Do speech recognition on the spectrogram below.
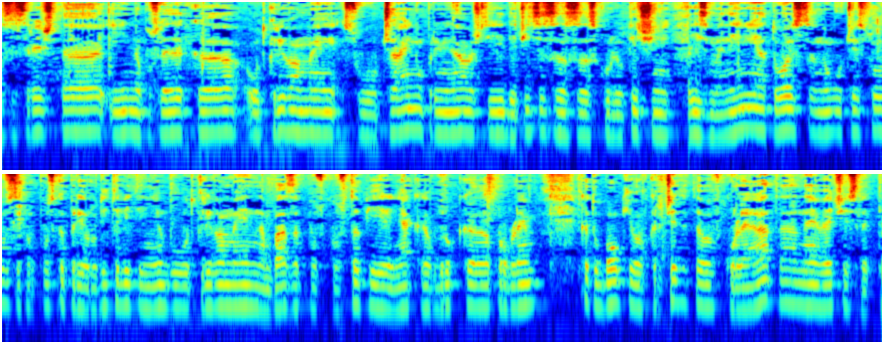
се среща и напоследък откриваме случайно преминаващи дечица с сколиотични изменения, т.е. много често се пропуска при родителите и ние го откриваме на база плоскостъпи или някакъв друг проблем, като болки в кръчетата, в колената, най-вече след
